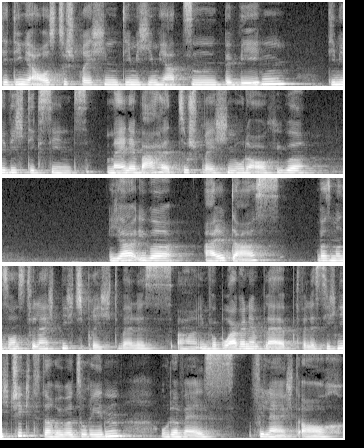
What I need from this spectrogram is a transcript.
die Dinge auszusprechen, die mich im Herzen bewegen, die mir wichtig sind, meine Wahrheit zu sprechen oder auch über, ja, über all das, was man sonst vielleicht nicht spricht, weil es äh, im Verborgenen bleibt, weil es sich nicht schickt, darüber zu reden oder weil es vielleicht auch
